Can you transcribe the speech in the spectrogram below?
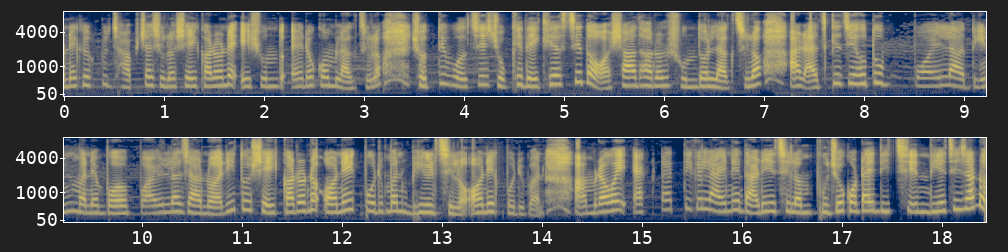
অনেক একটু ঝাপসা ছিল, সেই কারণে এই সুন্দর এরকম লাগছিল। সত্যি বলছি, চোখে দেখে এসেছি তো অসাধারণ সুন্দর লাগছিল। আর আজকে যেহেতু পয়লা দিন মানে পয়লা জানুয়ারি, তো সেই কারণে অনেক পরিমাণ ভিড় ছিল, অনেক পরিমাণ। আমরা ওই একটার থেকে লাইনে দাঁড়িয়েছিলাম, পুজো কটায় দিচ্ছি, দিয়েছি জানো?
